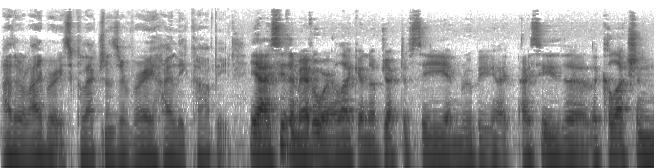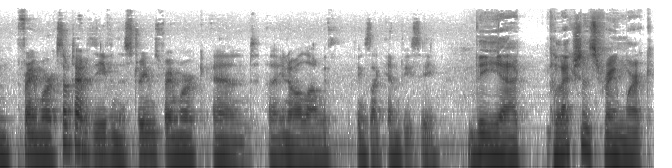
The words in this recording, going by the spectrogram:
other libraries. Collections are very highly copied. Yeah, I see them everywhere, like in Objective C and Ruby. I, I see the, the collection framework, sometimes even the streams framework, and uh, you know, along with things like MVC. The uh, collections framework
